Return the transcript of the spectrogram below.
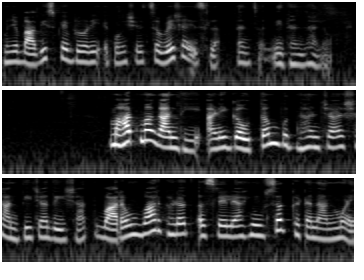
म्हणजे बावीस फेब्रुवारी एकोणीसशे चव्वेचाळीसला त्यांचं निधन झालं. महात्मा गांधी आणि गौतम बुद्धांच्या शांतीच्या देशात वारंवार घडत असलेल्या हिंसक घटनांमुळे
